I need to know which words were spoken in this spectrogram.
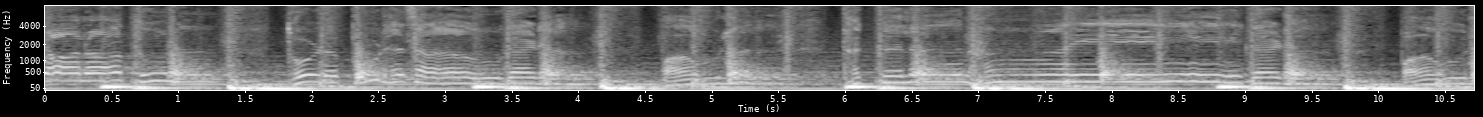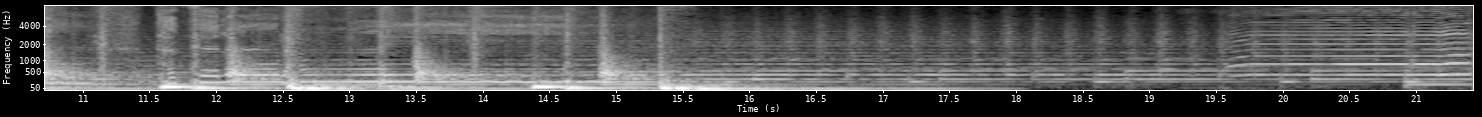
रानातून थोडं पुढं जाऊ गड्या पाऊल थकल नाही Thank you.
